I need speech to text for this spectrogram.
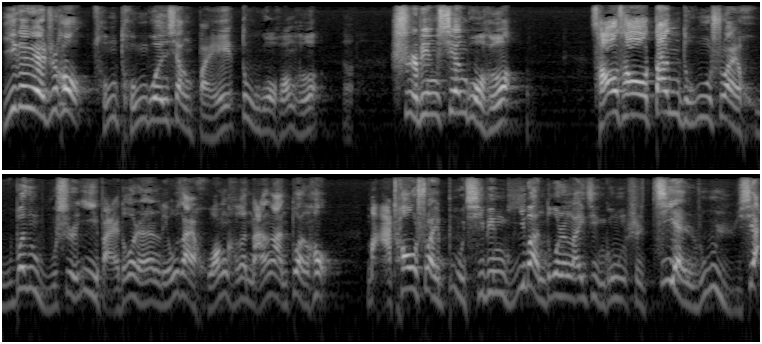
一个月之后，从潼关向北渡过黄河啊，士兵先过河，曹操单独率虎贲武士一百多人留在黄河南岸断后，马超率步骑兵一万多人来进攻，是箭如雨下。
